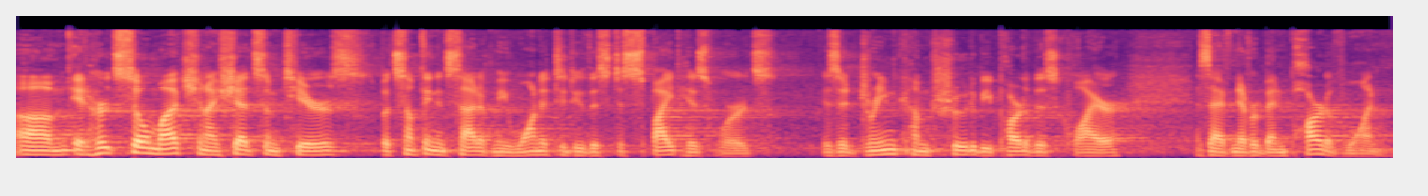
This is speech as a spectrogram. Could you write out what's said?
Um, it hurt so much, and I shed some tears, but something inside of me wanted to do this despite his words. Is a dream come true to be part of this choir, as I've never been part of one?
